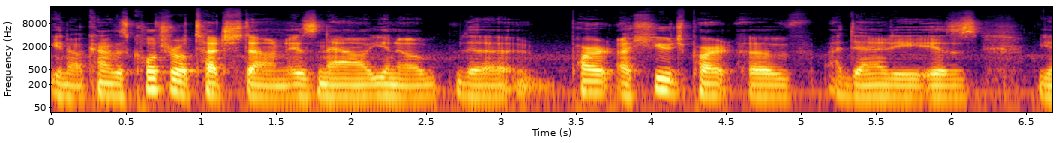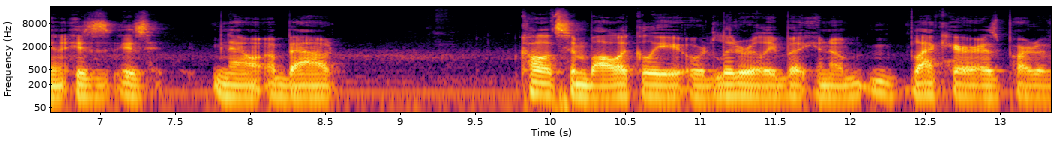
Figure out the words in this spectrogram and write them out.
you know, kind of this cultural touchstone is now, you know, the part, a huge part of identity is, you know, is, is now about call it symbolically or literally but you know black hair as part of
